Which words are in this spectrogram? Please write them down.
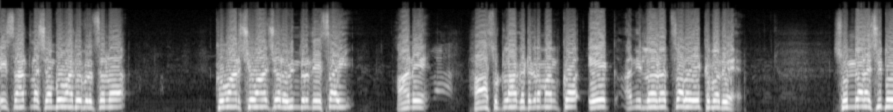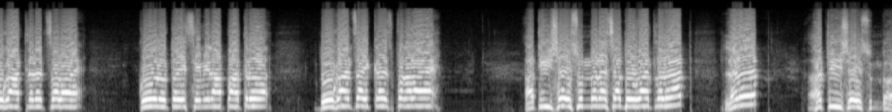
आणि सातला शंभू महादेव प्रसन्न. कुमार शिवांश रवींद्र देसाई आणि हा सुटला गट क्रमांक एक आणि लढत चालू एक मध्ये सुंदर अशी दोघात लढत चालू आहे. कोण होतोय सेमीला पात्र? दोघांचा एकच पणाला आहे. अतिशय सुंदर अशा दोघात लढत लढत अतिशय सुंदर.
